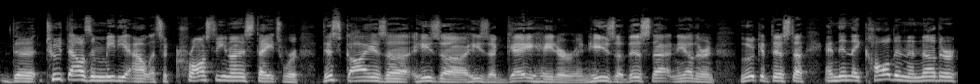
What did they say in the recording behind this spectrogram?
the 2000 media outlets across the United States were this guy is a he's a he's a gay hater and he's a this that and the other and look at this stuff and then they called in another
